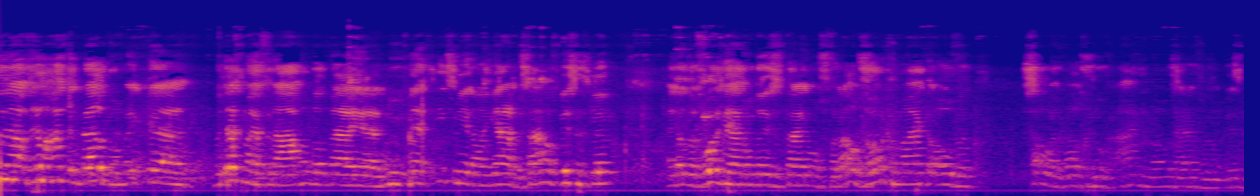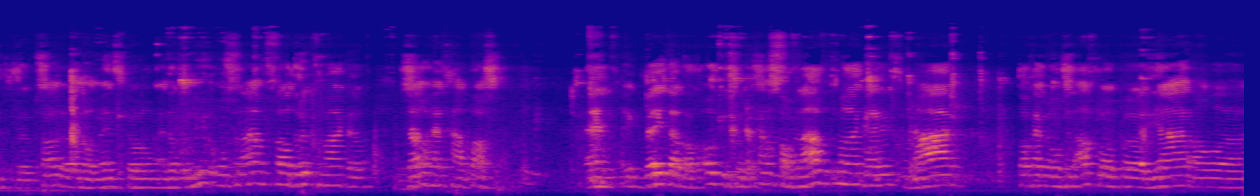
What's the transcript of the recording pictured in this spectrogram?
Goedenavond, heel hartelijk welkom. Ik uh, mij vanavond dat wij uh, nu net iets meer dan een jaar bestaan als businessclub. En dat we vorig jaar om deze tijd ons vooral zorgen maakten over, zou er wel genoeg animo zijn voor een businessclub? Zouden er wel mensen komen? En dat we nu ons vanavond vooral druk gemaakt hebben, zou het gaan passen? En ik weet dat dat ook iets met de gast van vanavond te maken heeft, maar toch hebben we ons in het afgelopen jaar al uh,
